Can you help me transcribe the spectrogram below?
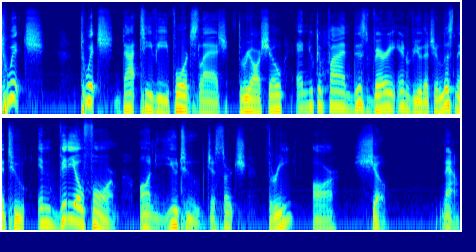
Twitch twitch.tv forward slash 3R show. And you can find this very interview that you're listening to in video form on YouTube. Just search 3R show. Now,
